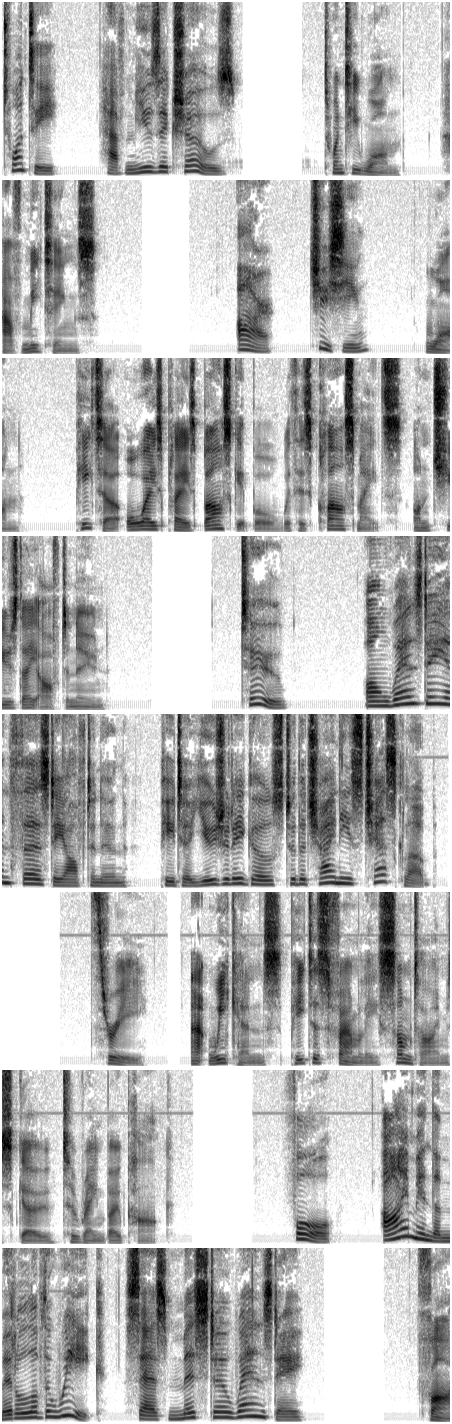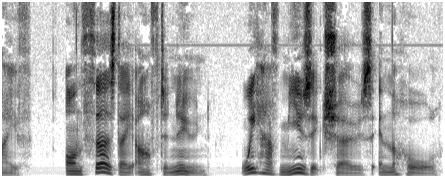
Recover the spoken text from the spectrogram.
20. Have music shows. 21. Have meetings. R. 1. Peter always plays basketball with his classmates on Tuesday afternoon. 2. On Wednesday and Thursday afternoon, Peter usually goes to the Chinese chess club. 3. At weekends, Peter's family sometimes go to Rainbow Park. 4. I'm in the middle of the week, says Mr. Wednesday. 5. On Thursday afternoon, we have music shows in the hall.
